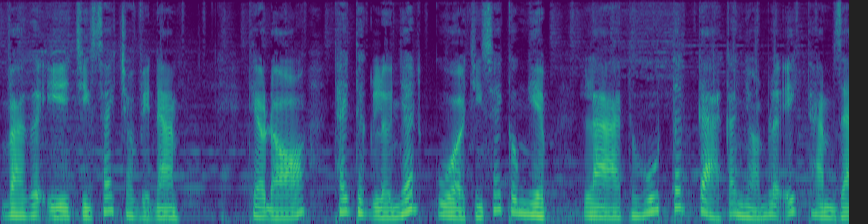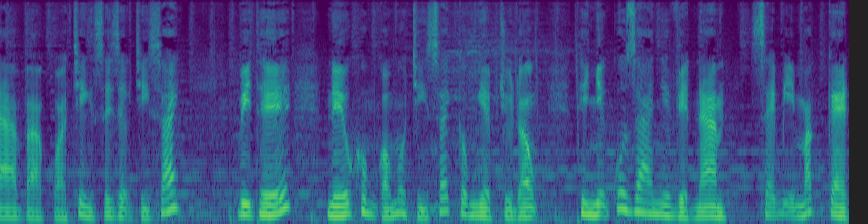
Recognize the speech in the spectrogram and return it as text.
và gợi ý chính sách cho Việt Nam. Theo đó, thách thức lớn nhất của chính sách công nghiệp là thu hút tất cả các nhóm lợi ích tham gia vào quá trình xây dựng chính sách. Vì thế, nếu không có một chính sách công nghiệp chủ động thì những quốc gia như Việt Nam sẽ bị mắc kẹt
